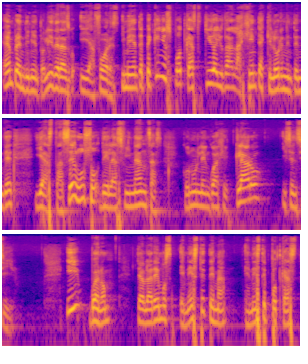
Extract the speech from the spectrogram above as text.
emprendimiento, liderazgo y afores. Y mediante pequeños podcasts quiero ayudar a la gente a que logren entender y hasta hacer uso de las finanzas con un lenguaje claro y sencillo. Y bueno, te hablaremos en este tema, en este podcast,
